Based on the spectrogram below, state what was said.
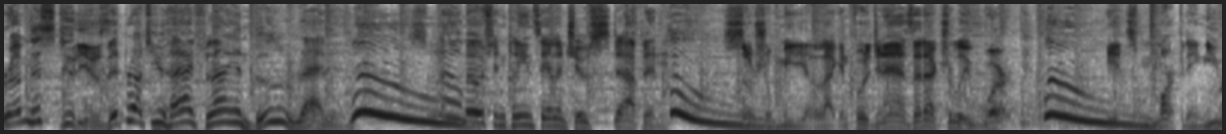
From the studios that brought you high flying bull riding. Woo! Slow motion clean sailing show stopping. Woo! Social media liking footage and ads that actually work. Woo! It's marketing you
